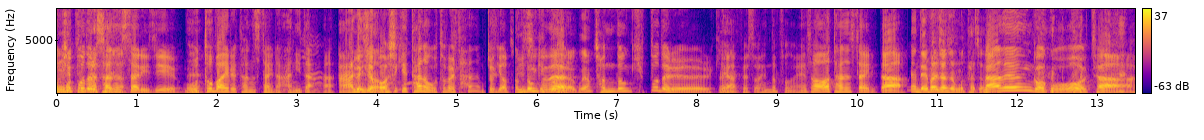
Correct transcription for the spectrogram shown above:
영종보통 킥보드를 땄습니다. 타는 스타일이지 네. 오토바이를 타는 스타일은 아니다. 아니죠. 이렇게 멋있게 타는 오토바이를 타는 적이 없어. 전동 이 친구는 킥보드라고요? 전동 킥보드를 이렇게 네. 앞에서 핸드폰을 해서 타는 스타일이다. 그냥 네발 자전거 타잖아. 라는 거고 자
